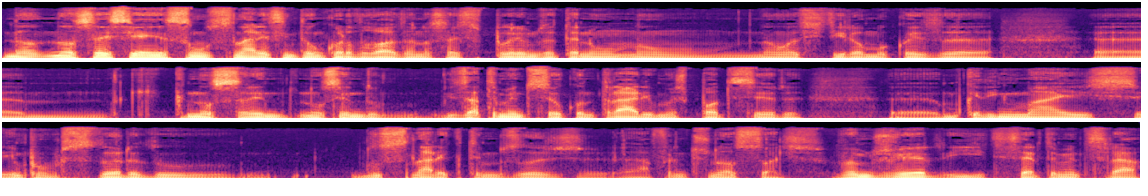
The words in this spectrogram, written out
Não, não sei se é esse um cenário assim tão cor-de-rosa. Não sei se poderemos até não, não, não assistir a uma coisa que não sendo, não sendo exatamente o seu contrário, mas pode ser uh, um bocadinho mais empobrecedora do, do cenário que temos hoje à frente dos nossos olhos. Vamos ver e certamente será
